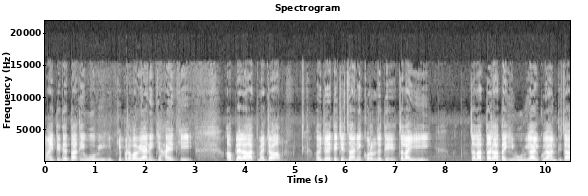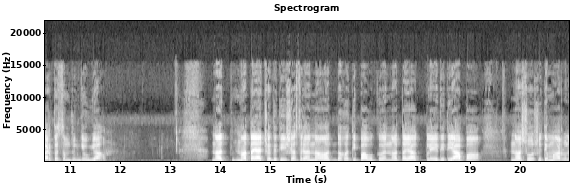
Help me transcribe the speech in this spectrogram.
माहिती देतात. ही ओवी इतकी प्रभावी आणि की आहेत की आपल्याला आत्म्याच्या अजयतेचे जाणे करून देते. चला ही चला तर आता ही ओवी ऐकूया आणि तिचा अर्थ समजून घेऊया. न न तया छदती शस्त्र न दहती पावक न तया क्लेदिती आपा न शोषते मारून.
